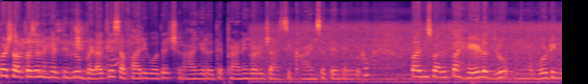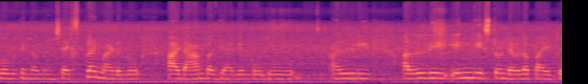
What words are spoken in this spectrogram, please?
ಬಟ್ ಸ್ವಲ್ಪ ಜನ ಹೇಳ್ತಿದ್ರು, ಬೆಳಗ್ಗೆ ಸಫಾರಿಗೆ ಹೋದರೆ ಚೆನ್ನಾಗಿರುತ್ತೆ, ಪ್ರಾಣಿಗಳು ಜಾಸ್ತಿ ಕಾಣಿಸುತ್ತೆ ಅಂತ ಹೇಳ್ಬಿಟ್ಟು. ಒಂದು ಸ್ವಲ್ಪ ಹೇಳಿದ್ರು. ಬೋಟಿಂಗ್ ಹೋಗೋಕ್ಕಿಂತ ಮುಂಚೆ ಎಕ್ಸ್ಪ್ಲೈನ್ ಮಾಡಿದ್ರು. ಆ ಡ್ಯಾಮ್ ಬಗ್ಗೆ ಆಗಿರ್ಬೋದು, ಅಲ್ಲಿ ಅಲ್ಲಿ ಹೆಂಗೆ ಎಷ್ಟೊಂದು ಡೆವಲಪ್ ಆಯಿತು,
